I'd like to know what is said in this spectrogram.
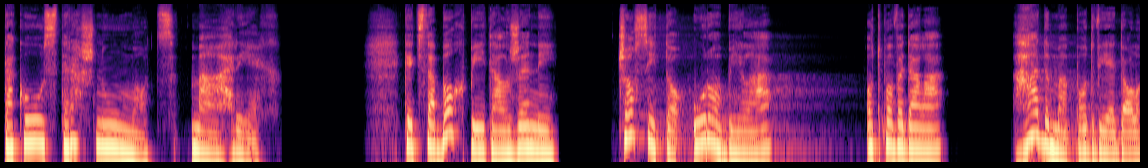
Takú strašnú moc má hriech. Keď sa Boh pýtal ženy, čo si to urobila, odpovedala, had ma podviedol,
